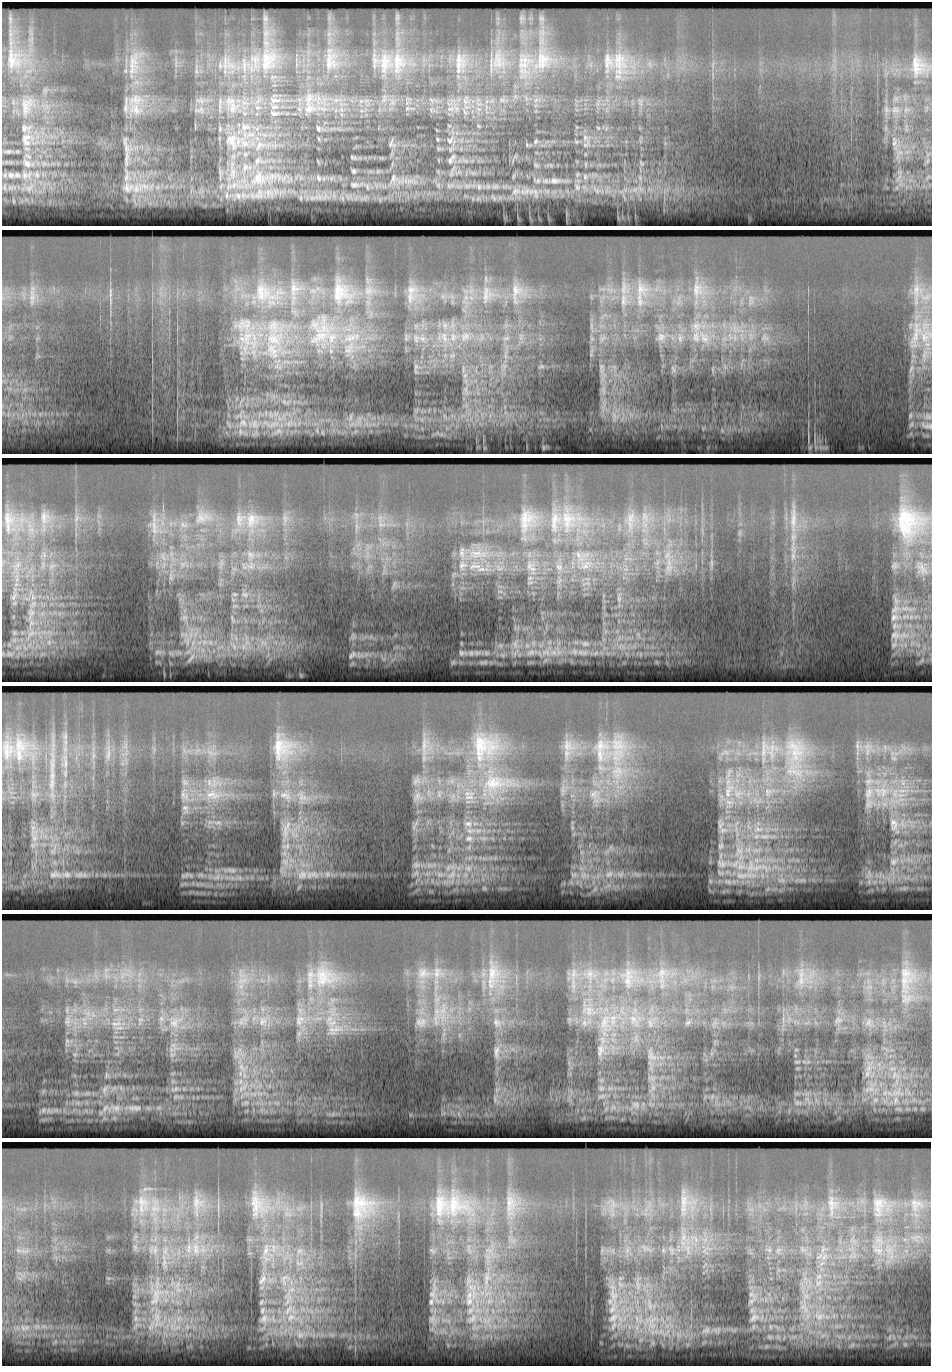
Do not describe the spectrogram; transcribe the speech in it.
brauchen Signal. auch etwas erstaunt, positiven Sinne, über die äh, doch sehr grundsätzliche Kapitalismuskritik. Also ich teile diese Ansicht nicht, aber ich äh, möchte das aus der konkreten Erfahrung heraus äh, eben äh, als Frage dahinstellen. Die zweite Frage ist, was ist Arbeit? Wir haben im Verlauf der Geschichte haben wir den Arbeitsbegriff ständig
